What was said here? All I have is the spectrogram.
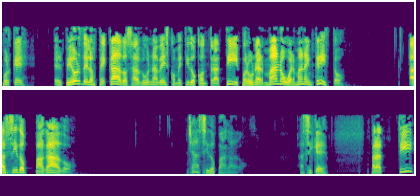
Porque el peor de los pecados alguna vez cometido contra ti por un hermano o hermana en Cristo ha sido pagado. Ya ha sido pagado. Así que para ti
